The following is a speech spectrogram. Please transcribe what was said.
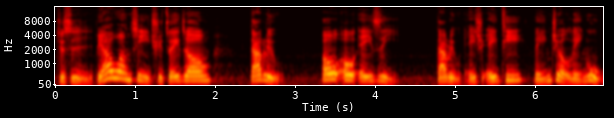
就是不要忘记去追踪 W O O A Z W H A T 零九零五，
